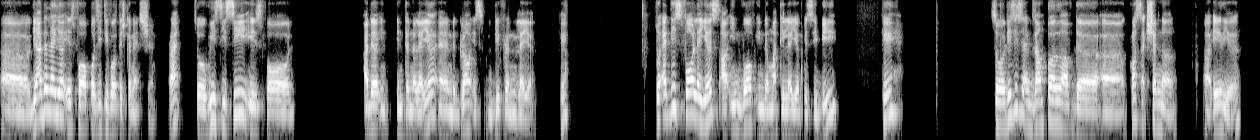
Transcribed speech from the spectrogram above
Uh, the other layer is for positive voltage connection right? So vcc is for other in, internal layer and the ground is different layer okay so at these four layers are involved in the multi-layer PCB. Okay. So this is an example of the uh, cross-sectional uh, area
